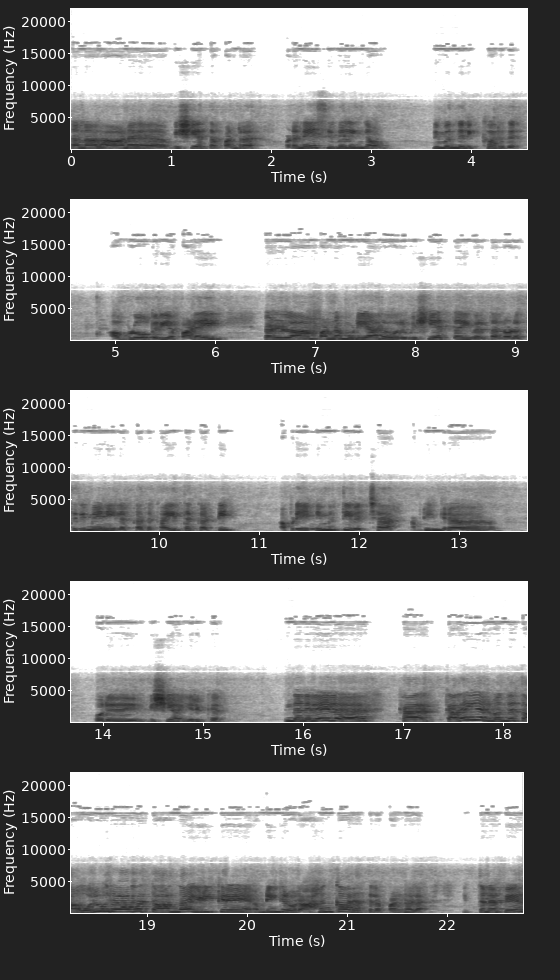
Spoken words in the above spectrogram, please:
தன்னால ஆன விஷயத்த பண்ற உடனே சிவலிங்கம் நிமிர்ந்து நிக்கிறது அவ்வளோ பெரிய படைகள்லாம் பண்ண முடியாத ஒரு விஷயத்தை இவர் தன்னோட திருமேனியில கதை கைத்தை கட்டி அப்படி நிமித்தி வச்சார் அப்படிங்கிற ஒரு விஷயம் இருக்கு. இந்த நிலையில க கலைஞர் வந்து தான் ஒருவராக தான் தான் இழிக்கிறேன் அப்படிங்கிற ஒரு அகங்காரத்துல பண்ணல. இத்தனை பேர்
